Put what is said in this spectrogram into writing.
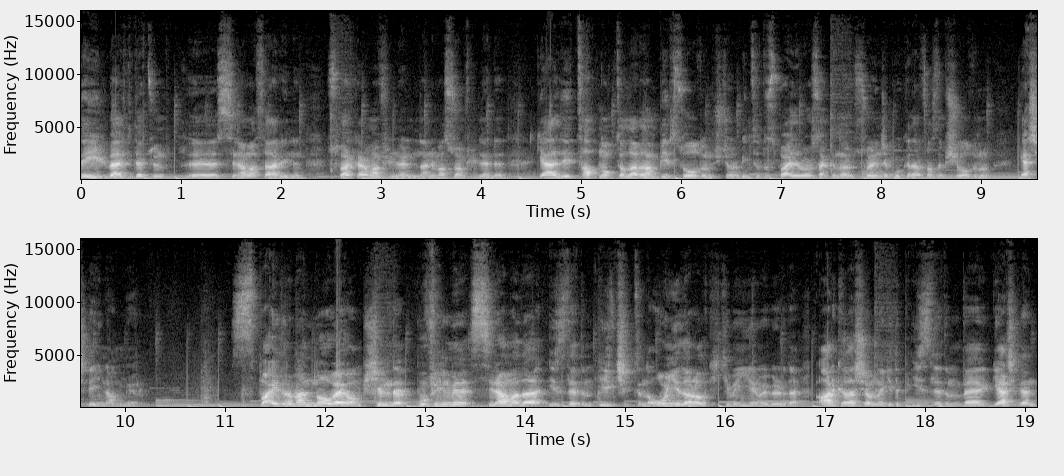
değil belki de tüm e, sinema tarihinin, süper kahraman filmlerinin, animasyon filmlerinin geldiği top noktalardan birisi olduğunu düşünüyorum. Into the Spider-Verse hakkında söylenecek o kadar fazla bir şey olduğunu gerçekten inanmıyorum. Spider-Man No Way Home. Şimdi bu filmi sinemada izledim. İlk çıktığında 17 Aralık 2021'de. Arkadaşlarımla gidip izledim ve gerçekten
